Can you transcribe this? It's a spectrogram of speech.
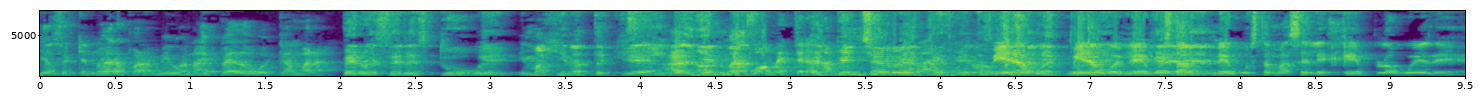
yo sé que no era para mí, güey, no hay pedo, güey, cámara. Pero ese eres tú, güey. Imagínate que Sí, alguien no me más. puedo meter el la pinche rey que es bien. Mira, güey, mira, güey, me gusta, me gusta más el ejemplo, güey, de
